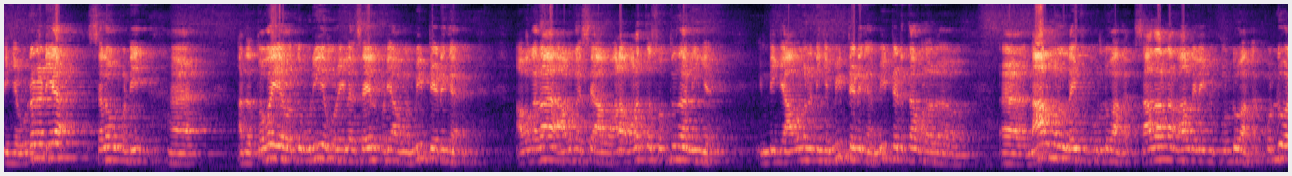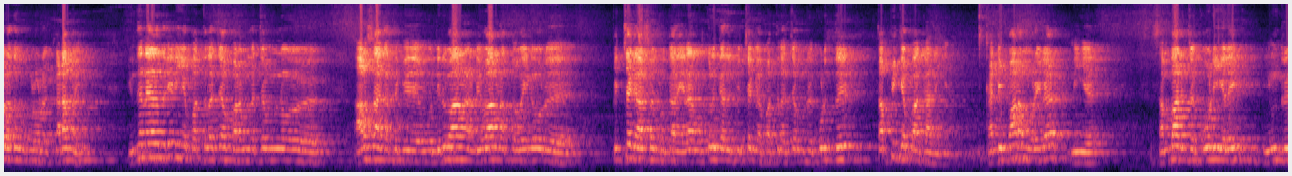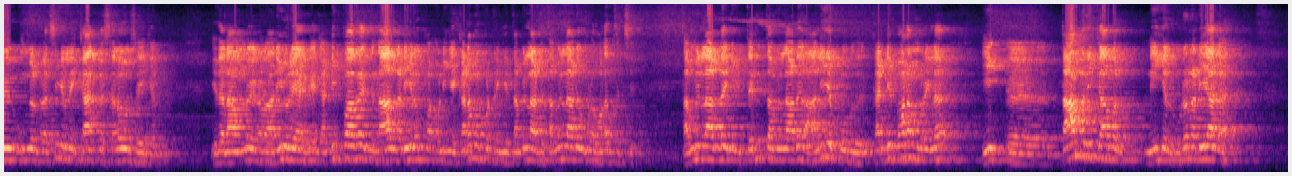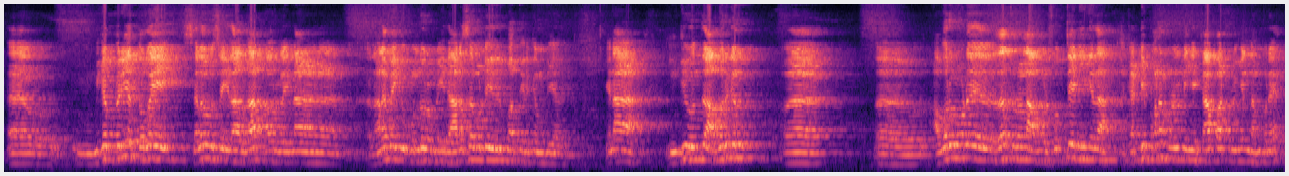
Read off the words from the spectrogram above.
நீங்கள் உடனடியாக செலவு பண்ணி அந்த தொகையை வந்து உரிய முறையில் செயல்படி அவங்க மீட்டு எடுங்க. அவங்க தான் அவங்க செ- வள வளர்த்த சொத்து தான் நீங்கள் இன்றைக்கி அவங்கள நீங்கள் மீட்டெடுங்க மீட்டெடுத்து அவங்கள நார்மல் லைஃபுக்கு கொண்டு வாங்க. சாதாரண வாழ்நிலைக்கு கொண்டு வாங்க. கொண்டு வர்றது உங்களோட கடமை. இந்த நேரத்துலேயும் நீங்கள் பத்து லட்சம் பன்னெண்டு லட்சம்னு அரசாங்கத்துக்கு நிர்வாண நிவாரண தொகைன்னு ஒரு பிச்சை காசு கொடுக்காது ஏன்னா உங்களுக்கு அது பிச்சை பத்து லட்சம் கொடுத்து தப்பிக்க பார்க்காதீங்க. கண்டிப்பான முறையில் நீங்கள் சம்பாதித்த கோடிகளை இன்று உங்கள் ரசிகர்களை காக்க செலவு செய்கிறது இதை நான் வந்து என்னோட அறிவுரையாக இருக்கேன். கண்டிப்பாக இந்த நாலு நடிகரும் நீங்கள் கடமைப்பட்டிருக்கீங்க. தமிழ்நாடு தமிழ்நாடு உங்களை வளர்த்துச்சு. தமிழ்நாட்டில் இன்னைக்கு தென் தமிழ்நாடு அழிய போகுது. கண்டிப்பான முறையில் தாமதிக்காமல் நீங்கள் உடனடியாக மிகப்பெரிய தொகையை செலவு செய்தால்தான் அவர்களை நான் நிலைமைக்கு கொண்டு வர முடியுது அரசை மட்டும் எதிர்பார்த்து இருக்க முடியாது. ஏன்னா இங்கு வந்து அவர்கள் அவர்களோட எதாவது சொல்லலாம் அவங்க சொத்தே நீங்கள் தான் கண்டிப்பான முறையில் நீங்கள் காப்பாற்றுவீங்கன்னு நம்புகிறேன்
